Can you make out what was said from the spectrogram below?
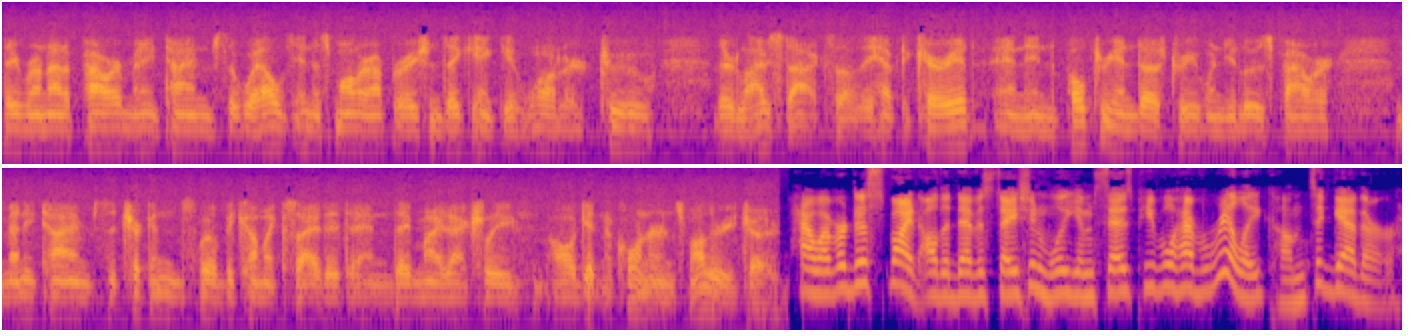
they run out of power, many times the wells in the smaller operations they can't get water to their livestock, so they have to carry it. And in the poultry industry, when you lose power, many times the chickens will become excited and they might actually all get in a corner and smother each other. However, despite all the devastation, Williams says people have really come together.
